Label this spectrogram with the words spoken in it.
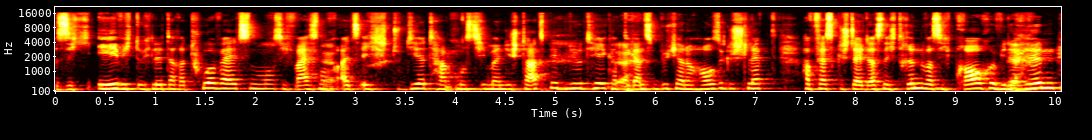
sich ewig durch Literatur wälzen muss. Ich weiß noch, ja. als ich studiert habe, musste ich immer in die Staatsbibliothek, habe ja. die ganzen Bücher nach Hause geschleppt, habe festgestellt, da ist nicht drin, was ich brauche, wieder ja. hin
